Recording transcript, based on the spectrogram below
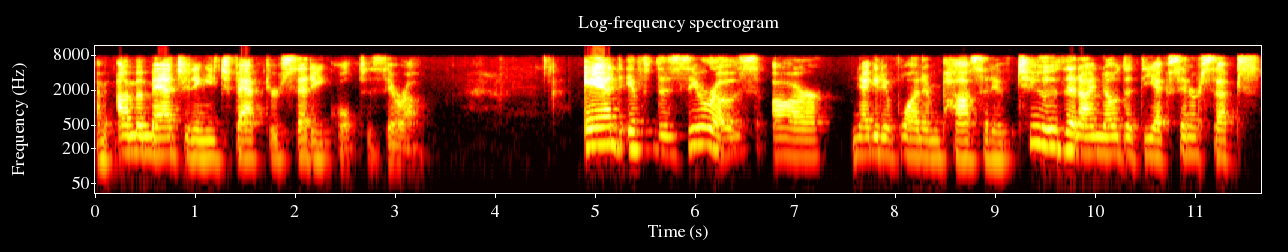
I'm, I'm imagining each factor set equal to 0. And if the zeros are negative 1 and positive 2, then I know that the x-intercepts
